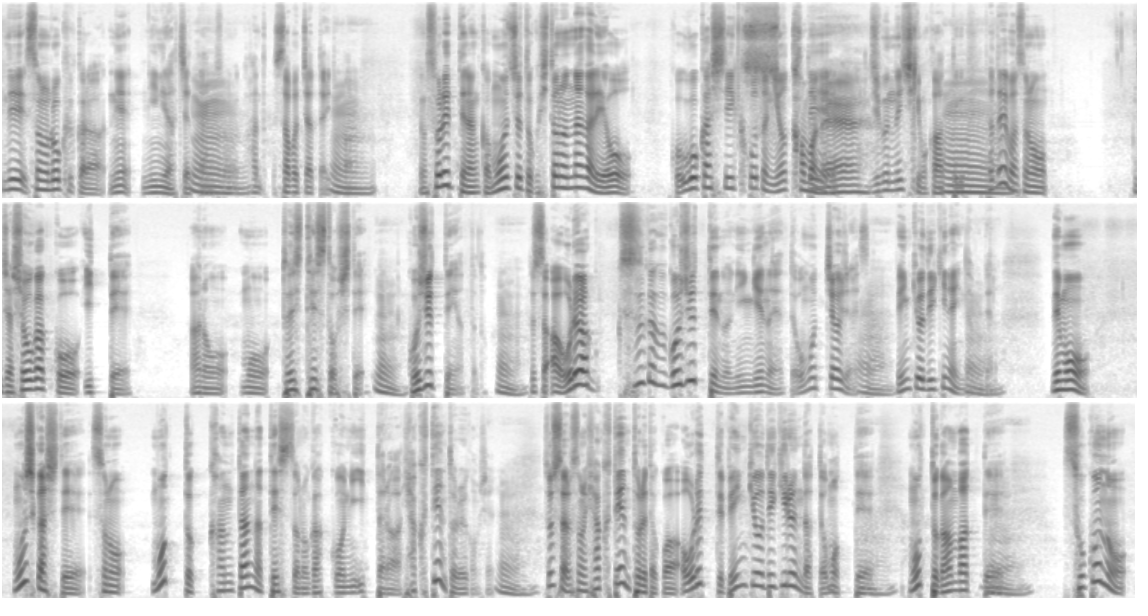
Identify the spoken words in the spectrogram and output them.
でその6からね2になっちゃったり、うん。サボっちゃったりとか、うん。でもそれってなんかもうちょっと人の流れをこう動かしていくことによって自分の意識も変わってくる、うん。例えばそのじゃあ小学校行ってあのもうテストしてうん。50点やったと。うん。そしたらあ俺は数学50点の人間なんやって思っちゃうじゃないですか、うん。勉強できないんだみたいな、でももしかしてそのもっと簡単なテストの学校に行ったら100点取れるかもしれない、うん。そしたらその100点取れた子はあ俺って勉強できるんだって思って、うん。もっと頑張って、うん。そこのん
